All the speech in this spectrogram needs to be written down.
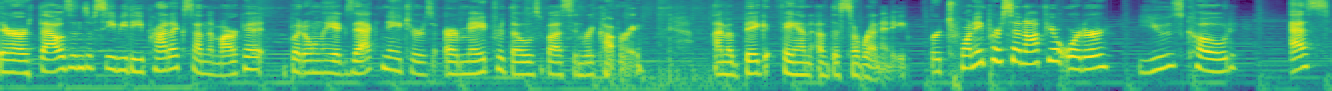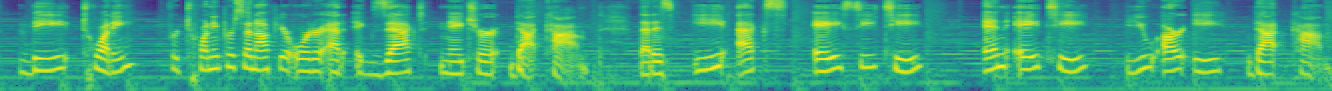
There are thousands of CBD products on the market, but only exact natures are made for those of us in recovery. I'm a big fan of the Serenity. For 20% off your order, use code SV20 for 20% off your order at exactnature.com. That is E X A C T N A T U R E.com.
